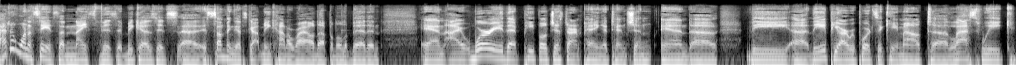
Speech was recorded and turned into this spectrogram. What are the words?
I don't want to say it's a nice visit because it's, uh, it's something that's got me kind of riled up a little bit. And, and I worry that people just aren't paying attention. And, uh, the, uh, the APR reports that came out, uh, last week,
